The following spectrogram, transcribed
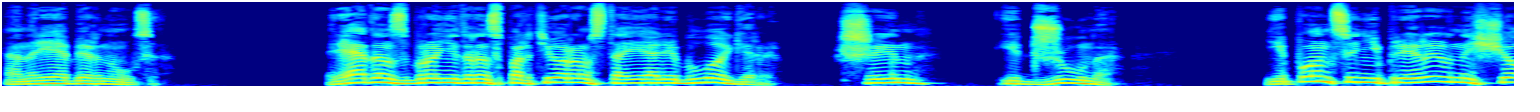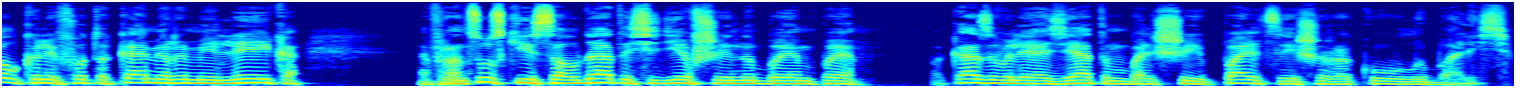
Анри обернулся. Рядом с бронетранспортером стояли блогеры — Шин и Джуна. Японцы непрерывно щелкали фотокамерами Лейка, а французские солдаты, сидевшие на БМП, показывали азиатам большие пальцы и широко улыбались.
